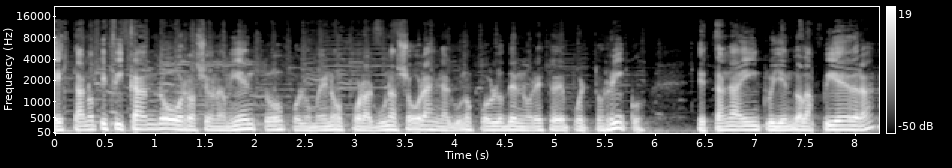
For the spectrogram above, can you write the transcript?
está notificando racionamientos, por lo menos por algunas horas, en algunos pueblos del noreste de Puerto Rico. Están ahí incluyendo Las Piedras,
